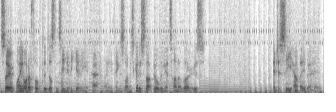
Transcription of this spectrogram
So my Ornithopter doesn't seem to be getting at anything, so I'm just going to start building a ton of those and just see how they behave.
